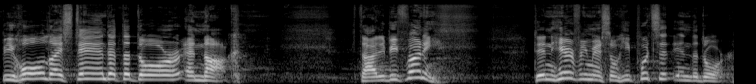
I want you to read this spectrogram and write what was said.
Behold, I stand at the door and knock. Thought he'd be funny. Didn't hear from me, so he puts it in the door.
